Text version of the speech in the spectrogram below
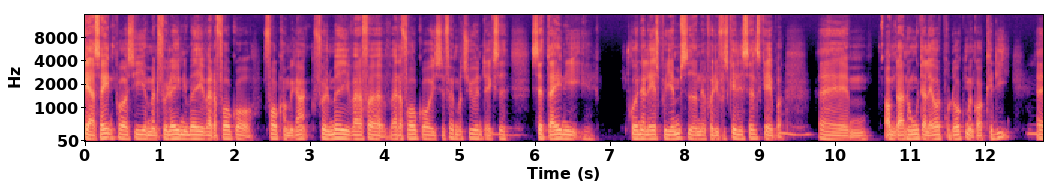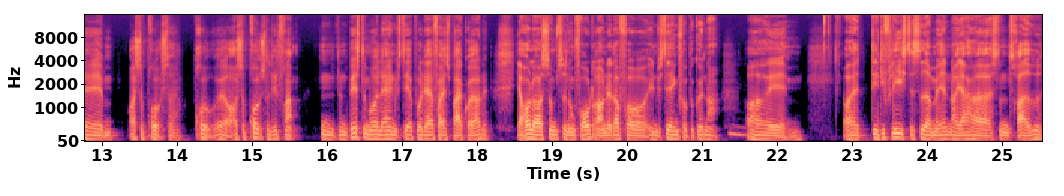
jeg sig ind på at sige, at man følger egentlig med i, hvad der foregår for at komme i gang. Følg med i, hvad der, hvad der foregår i C25-indekset. Sæt dig ind i, gå ind og læse på hjemmesiderne på de forskellige selskaber, mm. øhm, om der er nogen, der laver et produkt, man godt kan lide, mm. øhm, og, så prøv så, prøv, øh, og så prøv så lidt frem. Den, den bedste måde at lære at investere på, det er faktisk bare at gøre det. Jeg holder også samtidig nogle foredrag netop for investering for begyndere, mm. og, øhm, og det de fleste sidder med, når jeg har sådan 30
